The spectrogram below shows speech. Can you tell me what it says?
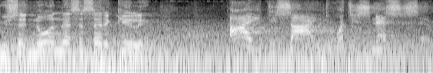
You said no unnecessary killing. I decide what is necessary.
